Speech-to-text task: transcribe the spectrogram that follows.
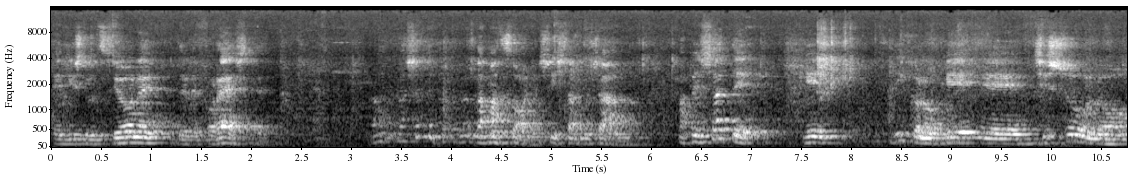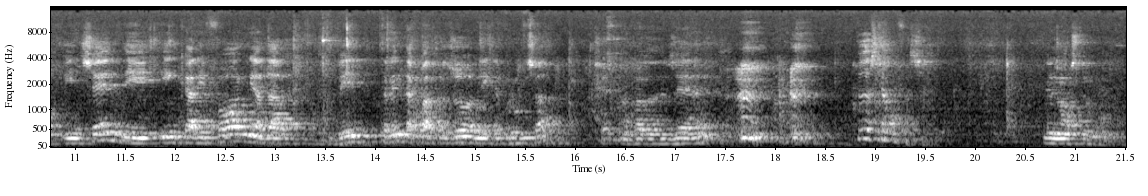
e distruzione delle foreste. L'Amazzonia si sta bruciando, ma pensate che dicono che eh, ci sono incendi in California da 20, 34 giorni che brucia, una cosa del genere. Cosa stiamo facendo nel nostro mondo?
